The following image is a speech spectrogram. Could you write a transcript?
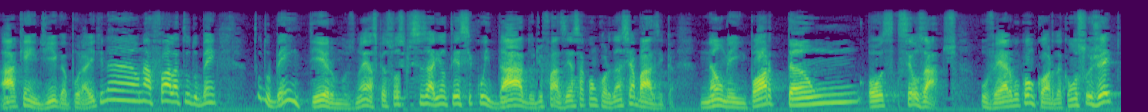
há quem diga por aí que não, na fala tudo bem. Tudo bem em termos, não é? As pessoas precisariam ter esse cuidado de fazer essa concordância básica. Não me importam os seus atos. O verbo concorda com o sujeito,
